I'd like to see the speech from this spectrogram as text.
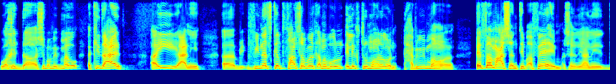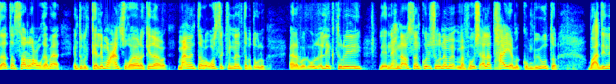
واخد شبه في دماغه. أكيد عارف. أي يعني آه، في ناس كده بتتعصب يقول لك أما بقول electro مهرجان حبيبي ما هو افهم عشان تبقى فاهم عشان يعني ده تسرع وغباء. أنتوا بتتكلموا عيال صغيرة كده مع إن أنت واثق في الناس أنت بتقوله. أنا بقول electro ليه؟ لأن إحنا أصلا كل شغلنا ما- فيهوش آلات حية من الكمبيوتر. وبعدين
